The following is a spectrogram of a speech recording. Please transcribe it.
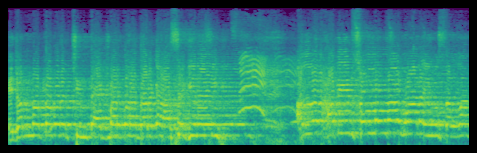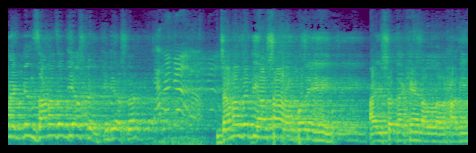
এজন্য কবরের চিন্তা একবার করা দরকার আছে কি নাই? আল্লাহর হাবিব সাল্লাল্লাহু আলাইহি ওয়াসাল্লাম একদিন জানাজা দিয়ে আসলেন। কি দিয়ে আসলেন? জানাজা দিয়ে আসার পরে আয়েশা দেখেন আল্লাহর হাবিব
